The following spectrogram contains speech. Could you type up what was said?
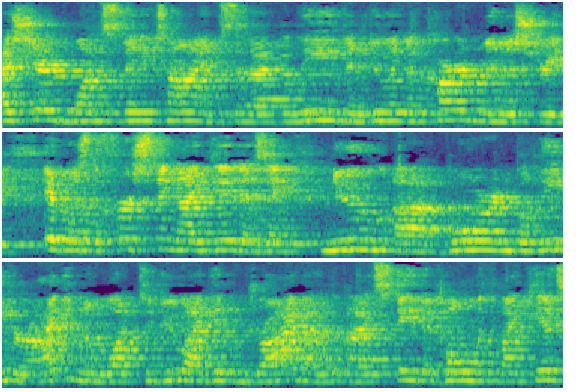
I shared once many times that I believe in doing a card ministry. It was the first thing I did as a new uh, born believer. I didn't know what to do. I didn't drive. I, I stayed at home with my kids.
